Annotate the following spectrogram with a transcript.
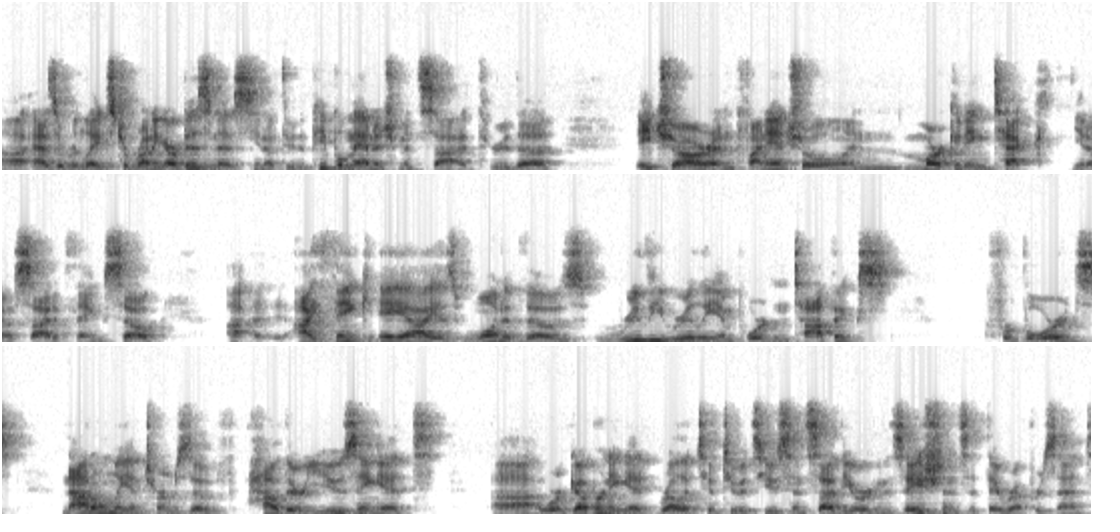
uh, as it relates to running our business. You know, through the people management side, through the HR and financial and marketing tech, you know, side of things. So I, think AI is one of those really, really important topics for boards, not only in terms of how they're using it uh, or governing it relative to its use inside the organizations that they represent,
